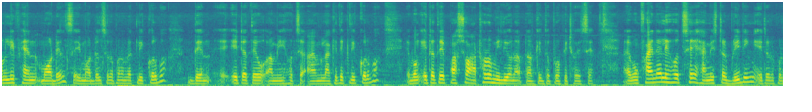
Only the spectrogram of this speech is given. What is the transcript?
অনলি ফ্যান মডেলস এই মডেলসের উপর আমরা ক্লিক করব। দেন এটাতেও আমি হচ্ছে আই এম লাকিতে ক্লিক করব। এবং এটাতে পাঁচশো আঠারো মিলিয়ন আপনার কিন্তু প্রফিট হয়েছে। এবং ফাইনালি হচ্ছে হ্যামিস্টার ব্রিডিং এটার উপর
